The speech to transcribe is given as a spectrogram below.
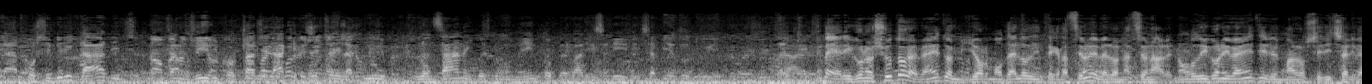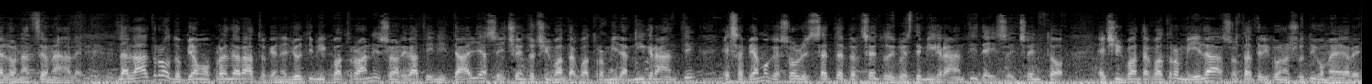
la possibilità di, diciamo, di riportarli là che forse è la più lontana in questo momento per vari motivi. Beh, è riconosciuto che il Veneto è il miglior modello di integrazione a livello nazionale, non lo dicono i Veneti ma lo si dice a livello nazionale. Dall'altro dobbiamo prendere atto che negli ultimi quattro anni sono arrivati in Italia 654.000 migranti e sappiamo che solo il 7% di questi migranti, dei 654.000, sono stati riconosciuti come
